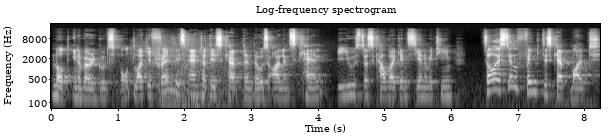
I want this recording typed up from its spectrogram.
not in a very good spot. Like, if friendlies enter this cap, then those islands can be used as cover against the enemy team. So I still think this cap might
